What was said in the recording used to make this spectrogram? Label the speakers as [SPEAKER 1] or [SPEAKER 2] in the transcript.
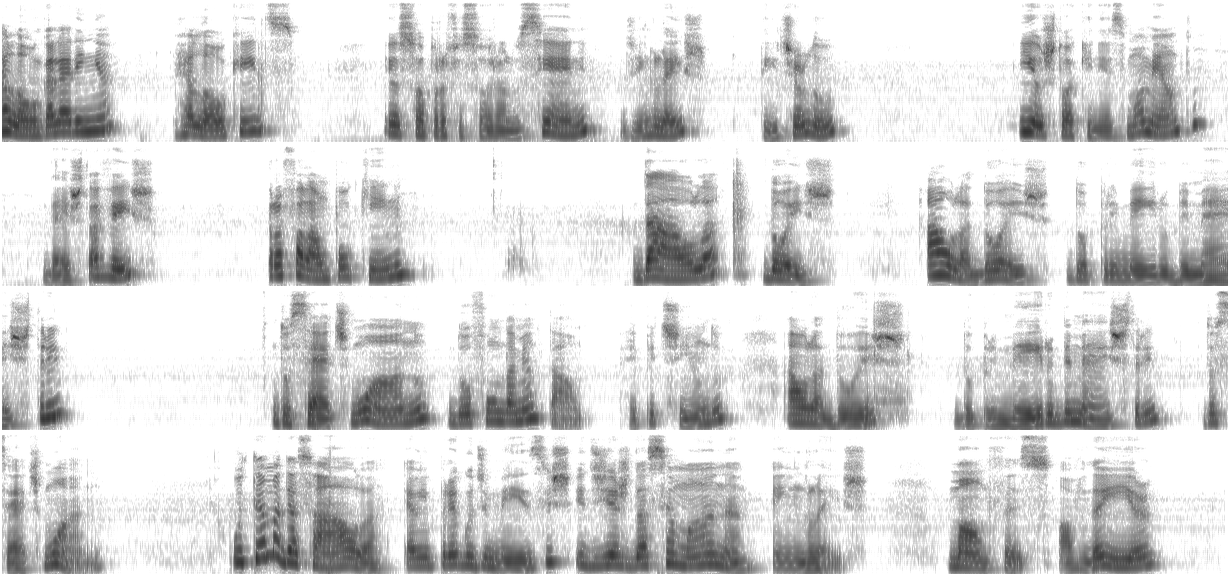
[SPEAKER 1] Hello, galerinha. Hello, kids. Eu sou a professora Luciene, de inglês, Teacher Lu. E eu estou aqui nesse momento, desta vez, para falar um pouquinho da aula 2. Aula 2 do primeiro bimestre do sétimo ano do Fundamental. Repetindo, aula 2 do primeiro bimestre do sétimo ano. O tema dessa aula é o emprego de meses e dias da semana em inglês. Months of the year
